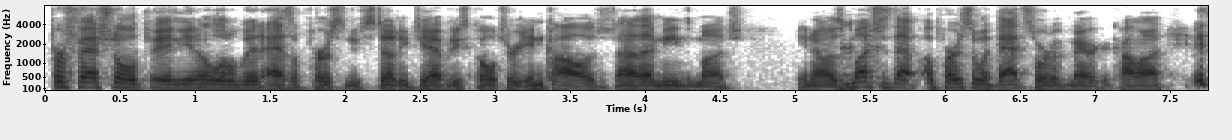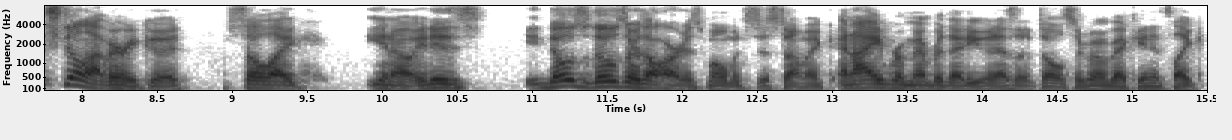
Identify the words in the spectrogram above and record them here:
professional opinion, a little bit as a person who studied Japanese culture in college. Now that means much, you know, as mm-hmm. much as that a person with that sort of American comment, it's still not very good. So like, you know, it is. Those those are the hardest moments to stomach, and I remember that even as an adult. So going back in, it's like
